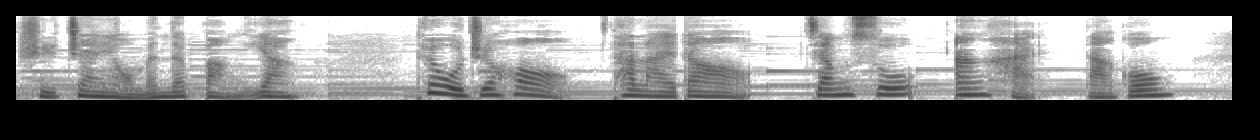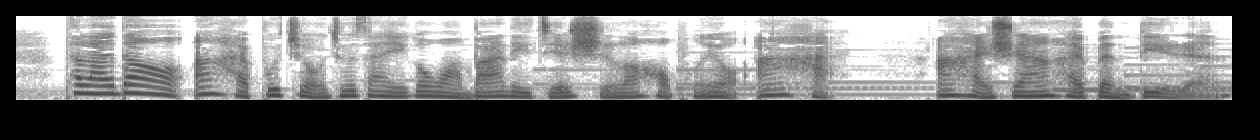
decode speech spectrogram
是战友们的榜样。退伍之后，他来到江苏安海打工。他来到安海不久，就在一个网吧里结识了好朋友阿海。阿海是安海本地人，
